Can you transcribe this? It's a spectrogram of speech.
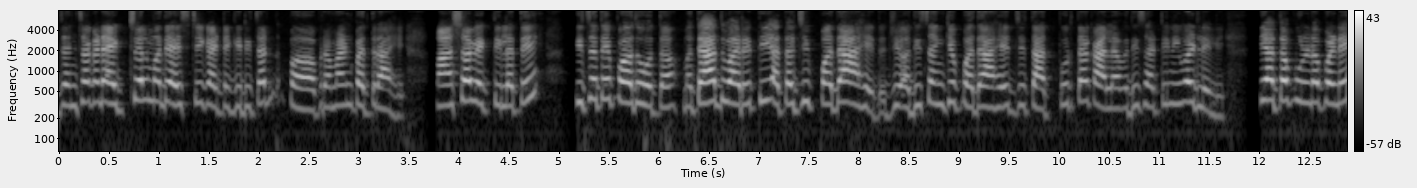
ज्यांच्याकडे ॲक्च्युअलमध्ये एस टी कॅटेगरीचं प- प्रमाणपत्र आहे मग अशा व्यक्तीला ते तिचं ते पद होतं. मग त्याद्वारे ती आता जी पदं आहेत जी अधिसंख्य पदं आहेत जी तात्पुरत्या कालावधीसाठी निवडलेली ती आता पूर्णपणे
